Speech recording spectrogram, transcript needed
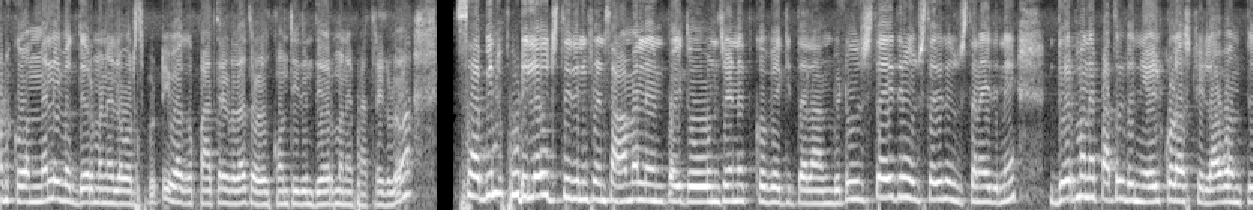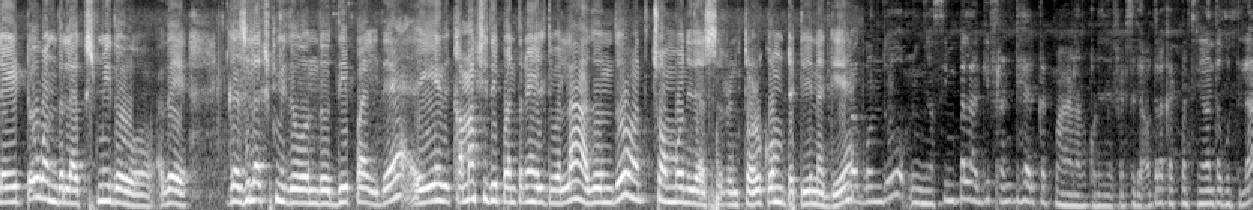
ಮಾಡ್ಕೊಂಡ್ಮೇಲೆ ಇವಾಗ ದೇವ್ರ ಮನೆ ಎಲ್ಲ ಒರೆಸ್ಬಿಟ್ಟು ಇವಾಗ ಪಾತ್ರೆಗಳೆಲ್ಲ ತೊಳ್ಕೊತಿದ್ದೀನಿ ದೇವ್ರ ಮನೆ ಪಾತ್ರೆಗಳು. ಸಬಿನ ಪುಡಿಲೇ ಉಜ್ತಿದ್ದೀನಿ ಫ್ರೆಂಡ್ಸ್ ಆಮೇಲೆ ನೆನಪಾಯ್ತು ಹುಣ್ಸೆಹಣ್ಣು ಎತ್ಕೋಬೇಕಿತ್ತಲ್ಲ ಅಂದ್ಬಿಟ್ಟು ಉಜ್ತಾ ಇದ್ದೀನಿ ಉಜ್ತಾ ಇದ್ದೀನಿ, ಉಜ್ತಾನೆ ಇದ್ದೀನಿ. ದೇವ್ರ ಮನೆ ಪಾತ್ರೆಗಳನ್ನ ಹೇಳ್ಕೊಳ್ಳೋ ಅಷ್ಟಿಲ್ಲ. ಒಂದು ಪ್ಲೇಟು, ಒಂದು ಲಕ್ಷ್ಮಿದು, ಅದೇ ಗಜಲಕ್ಷ್ಮಿದು ಒಂದು ದೀಪ ಇದೆ. ಏನು ಕಾಮಾಕ್ಷಿ ದೀಪ ಅಂತಲೇ ಹೇಳ್ತೀವಲ್ಲ, ಅದೊಂದು ಮತ್ತು ಚೊಂಬೊಂದಿದೆ ಅಷ್ಟೇ ಫ್ರೆಂಡ್ ತೊಳ್ಕೊಂಬಿಟ್ಟೆ ಕ್ಲೀನಾಗಿ ಒಂದು ಸಿಂಪಲ್ ಆಗಿ ಫ್ರಂಟ್ ಹೇರ್ ಕಟ್ ಮಾಡೋಣ ಅನ್ಕೊಂಡಿದ್ದೀನಿ ಫ್ರೆಂಡ್ಸ್ ಯಾವ ಥರ ಕಟ್ ಮಾಡ್ತೀನಿ ಅಂತ ಗೊತ್ತಿಲ್ಲ.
